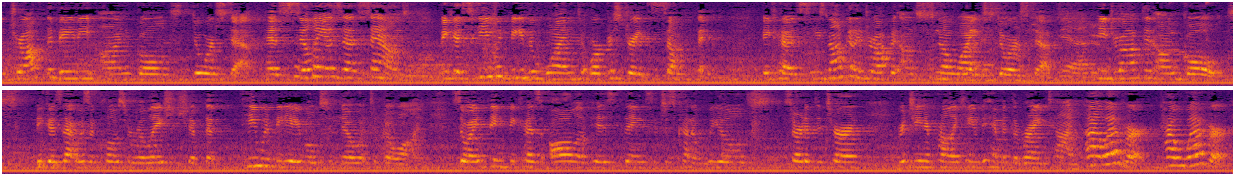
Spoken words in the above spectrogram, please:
and dropped the baby on Gold's doorstep. As silly as that sounds, because he would be the one to orchestrate something. because he's not going to drop it on Snow White's doorstep. Yeah. He dropped it on Gold's because that was a closer relationship that he would be able to know what to go on. So I think because all of his things had just kind of wheels started to turn, Regina probably came to him at the right time. However, however,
